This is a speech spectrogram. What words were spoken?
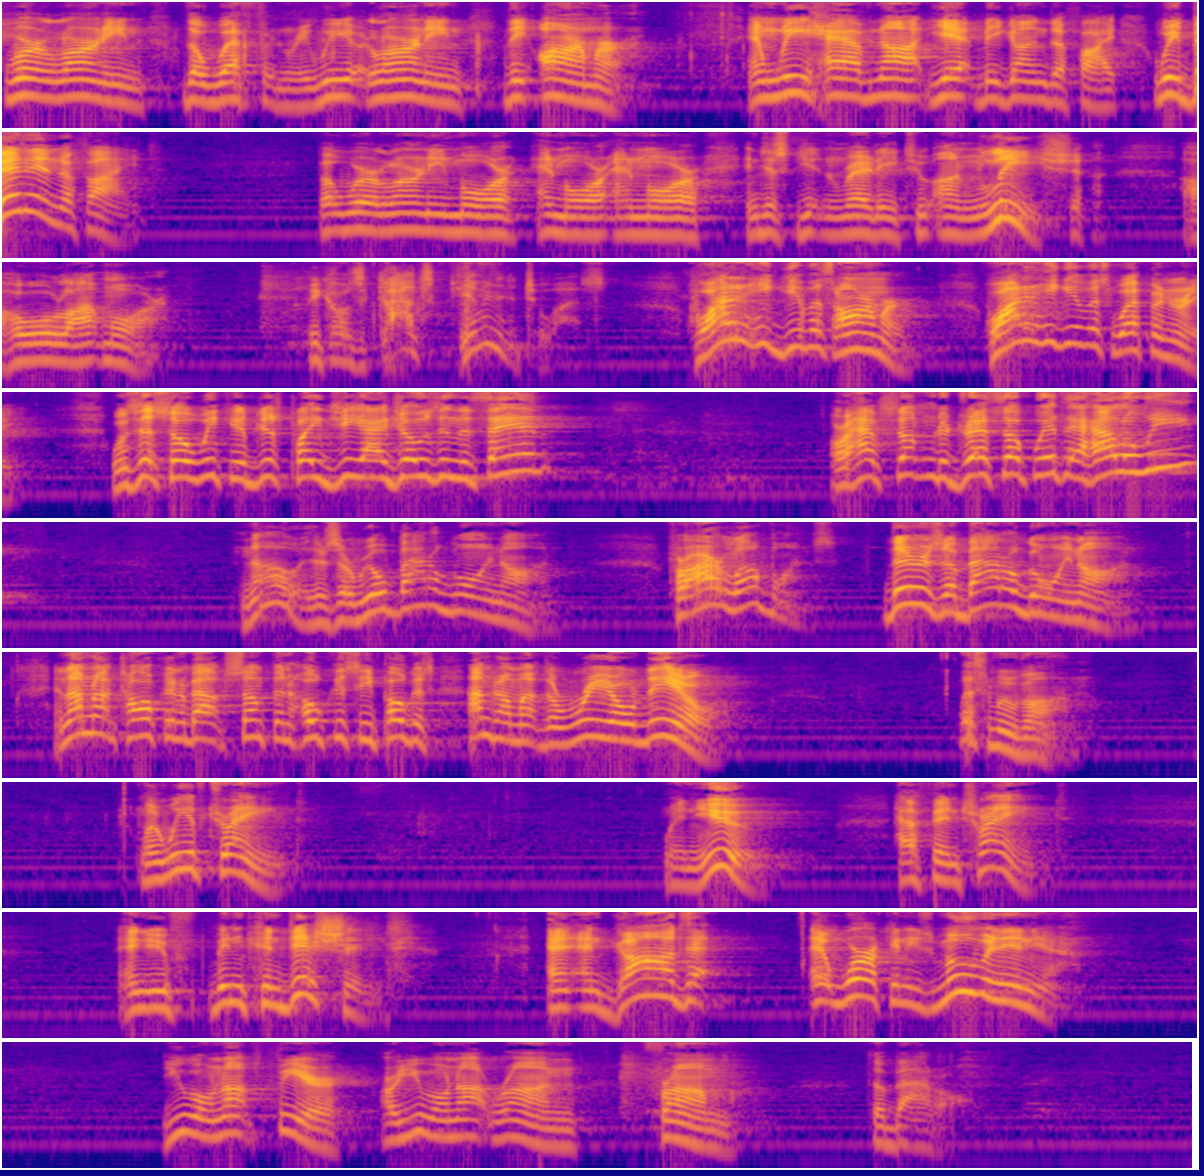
We're learning the weaponry, we're learning the armor, and we have not yet begun to fight. We've been in the fight, but we're learning more and more and more and just getting ready to unleash a whole lot more because God's given it to us. Why did He give us armor? Why did He give us weaponry? Was it so we could just play G.I. Joes in the sand? Or have something to dress up with at Halloween? No, there's a real battle going on for our loved ones. There's a battle going on. And I'm not talking about something hocusy pocus, I'm talking about the real deal. Let's move on. When we have trained, when you have been trained and you've been conditioned, and, and God's at, at work and He's moving in you, you will not fear or you will not run from the battle.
